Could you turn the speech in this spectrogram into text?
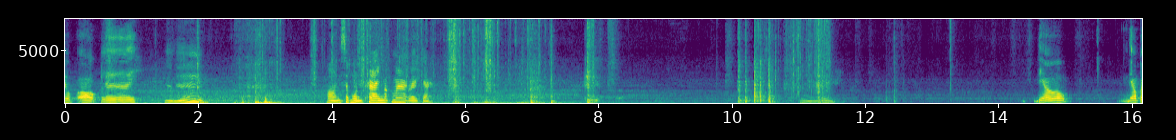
ยกออกเลยอืมหอมสมุนไพรมาก ๆ เลยจ้ะ เดี๋ยว เดี๋ยวไป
